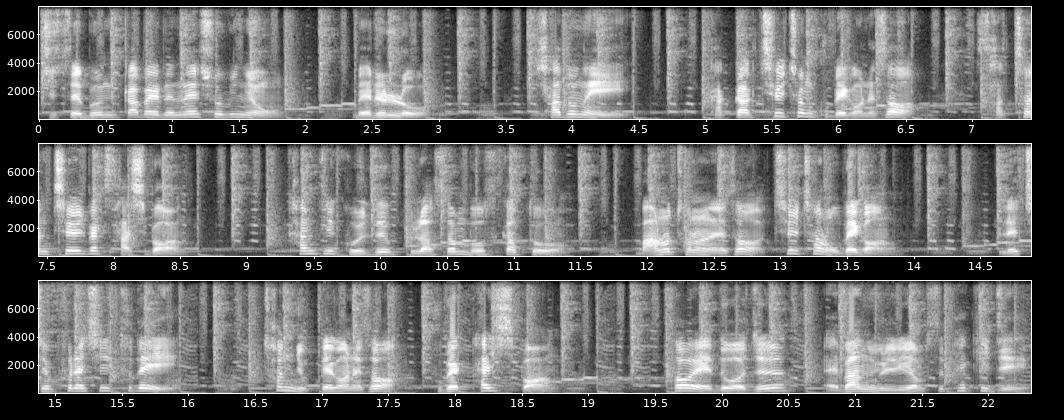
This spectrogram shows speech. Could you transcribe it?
G7 까베르네 쇼비뇽 메를로 샤도네이 각각 7,900원에서 4,740원. 칸티 골드 블라썸 모스카토 15,000원에서 7,500원 레츠 프레시 투데이 1600원에서 980원. 서 에드워즈 에반 윌리엄스 패키지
